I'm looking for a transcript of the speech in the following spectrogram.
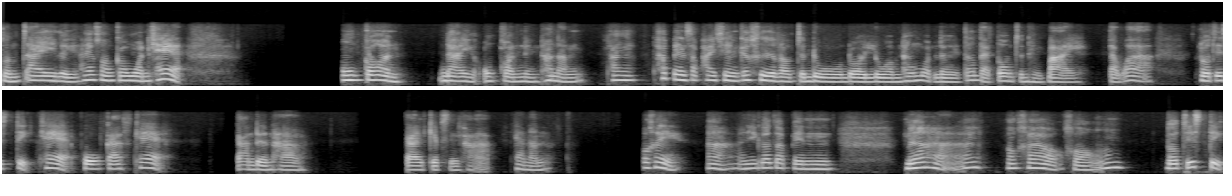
สนใจหรือให้ความกังวลแค่ องค์กรใดองค์กรหนึ่งเท่านั้นถ้าถ้าเป็น supply chain ก็คือเราจะดูโดยรวมทั้งหมดเลย ตั้งแต่ต้นจนถึงปลายแต่ว่า Logistics แค่โฟกัสแค่การเดินทาง การเก็บสินค้าแค่นั้น โอเค อ่า อันนี้ก็จะเป็นเนื้อหา คร่าวๆของโลจิสติก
